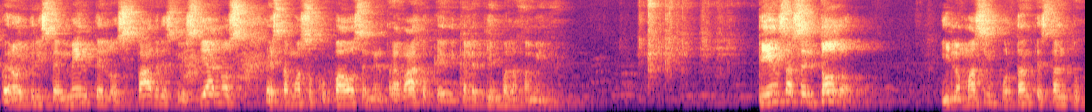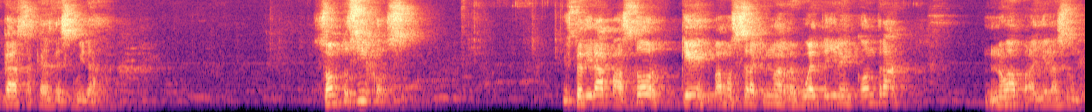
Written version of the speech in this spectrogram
Pero hoy tristemente los padres cristianos estamos ocupados en el trabajo que dedicarle tiempo a la familia. Piensas en todo y lo más importante está en tu casa que has descuidado. Son tus hijos. Y usted dirá, pastor, ¿qué? ¿Vamos a hacer aquí una revuelta y ir en contra? No va el asunto.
